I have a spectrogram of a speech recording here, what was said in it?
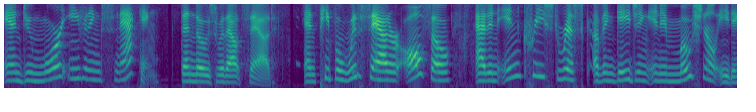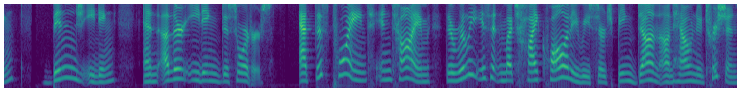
and do more evening snacking than those without SAD. And people with SAD are also at an increased risk of engaging in emotional eating, binge eating, and other eating disorders. At this point in time, there really isn't much high quality research being done on how nutrition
